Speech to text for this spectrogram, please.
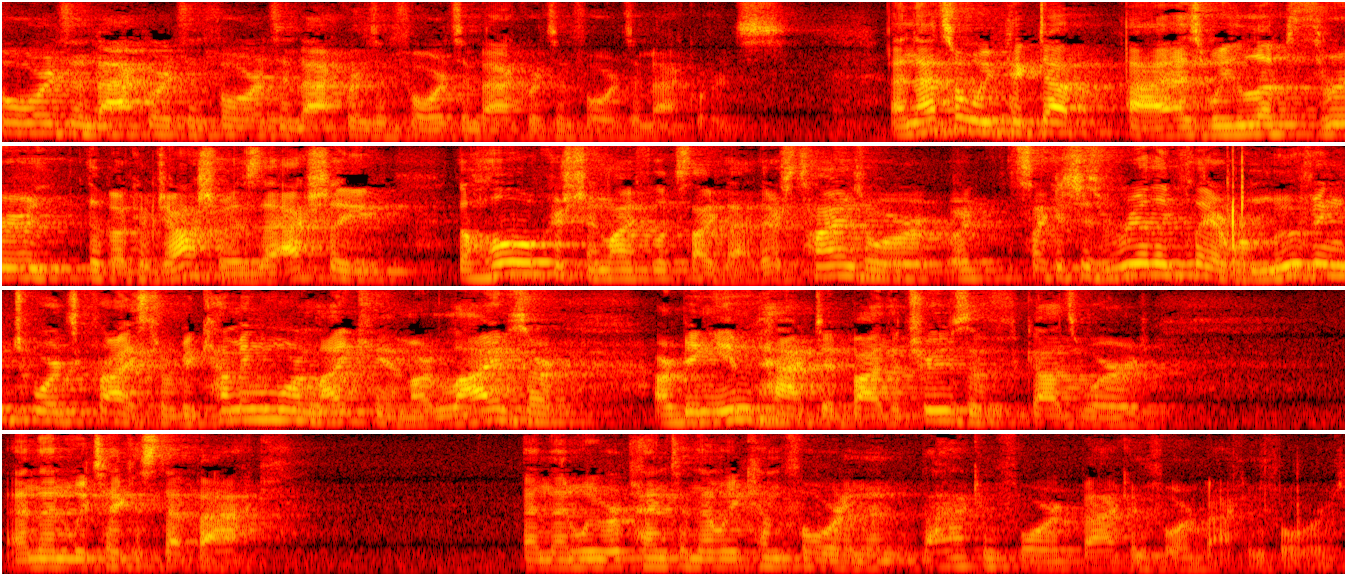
forwards and backwards and forwards and backwards and forwards and backwards and forwards and backwards. And that's what we picked up uh, as we looked through the book of Joshua is that actually the whole Christian life looks like that. There's times where, where it's like it's just really clear. We're moving towards Christ. We're becoming more like Him. Our lives are, are being impacted by the truths of God's Word. And then we take a step back. And then we repent and then we come forward and then back and forward, back and forward, back and forward.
